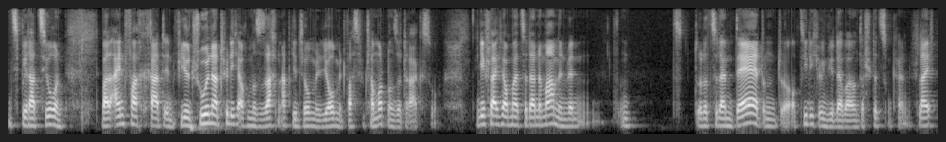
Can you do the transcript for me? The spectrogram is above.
Inspiration. Weil einfach gerade in vielen Schulen natürlich auch immer so Sachen abgeht, Joe, mit, yo, mit was für Klamotten und so tragst du. Geh vielleicht auch mal zu deiner Mom hin, wenn, und, oder zu deinem Dad und ob die dich irgendwie dabei unterstützen können. Vielleicht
